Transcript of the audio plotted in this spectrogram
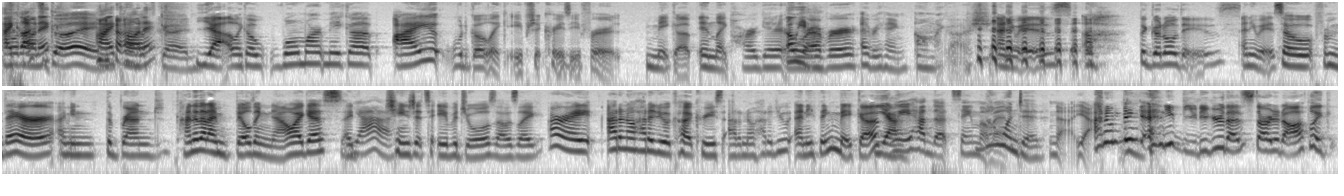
Iconic. Oh, that's good. Iconic. That's good. yeah, like a Walmart makeup. I would go like apeshit crazy for makeup in like Target or Oh, yeah. wherever. Everything. Oh my gosh. Anyways, ugh, the good old days. Anyway, so from there, I mean, the brand kind of that I'm building now, I guess. I Yeah. changed it to Ava Jules. I was like, all right, I don't know how to do a cut crease. I don't know how to do anything makeup. Yeah. We had that same moment. No one did. No, yeah. I don't think any beauty guru that started off like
